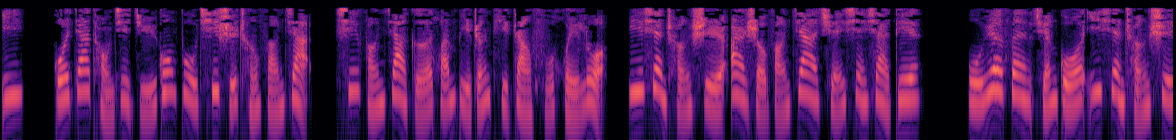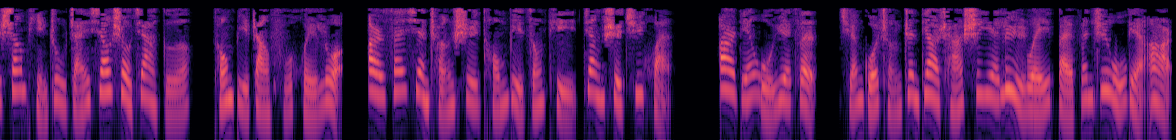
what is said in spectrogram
一，国家统计局公布七十城房价。新房价格环比整体涨幅回落，一线城市二手房价全线下跌。五月份全国一线城市商品住宅销售价格同比涨幅回落，二三线城市同比总体降势趋缓。二点五月份全国城镇调查失业率为百分之五点二，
